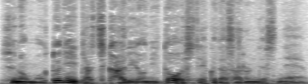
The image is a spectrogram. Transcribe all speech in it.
主のもとに立ち返るようにとしてくださるんですね。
